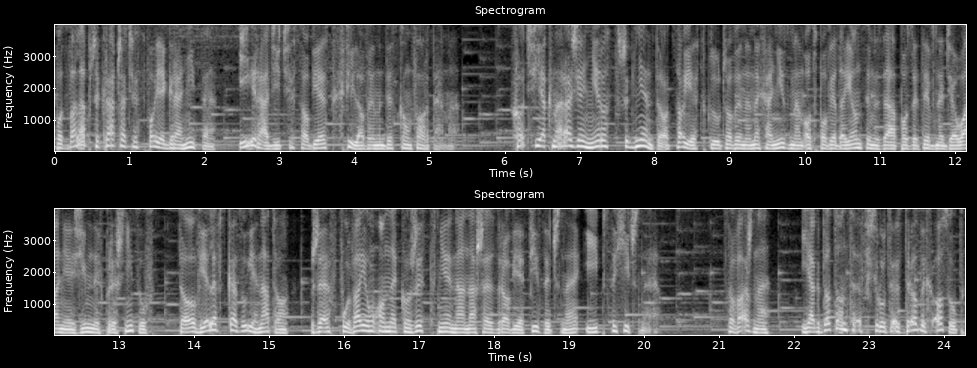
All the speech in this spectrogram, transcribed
Pozwala przekraczać swoje granice i radzić sobie z chwilowym dyskomfortem. Choć jak na razie nie rozstrzygnięto, co jest kluczowym mechanizmem odpowiadającym za pozytywne działanie zimnych pryszniców, to wiele wskazuje na to, że wpływają one korzystnie na nasze zdrowie fizyczne i psychiczne. Co ważne, Jak dotąd wśród zdrowych osób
